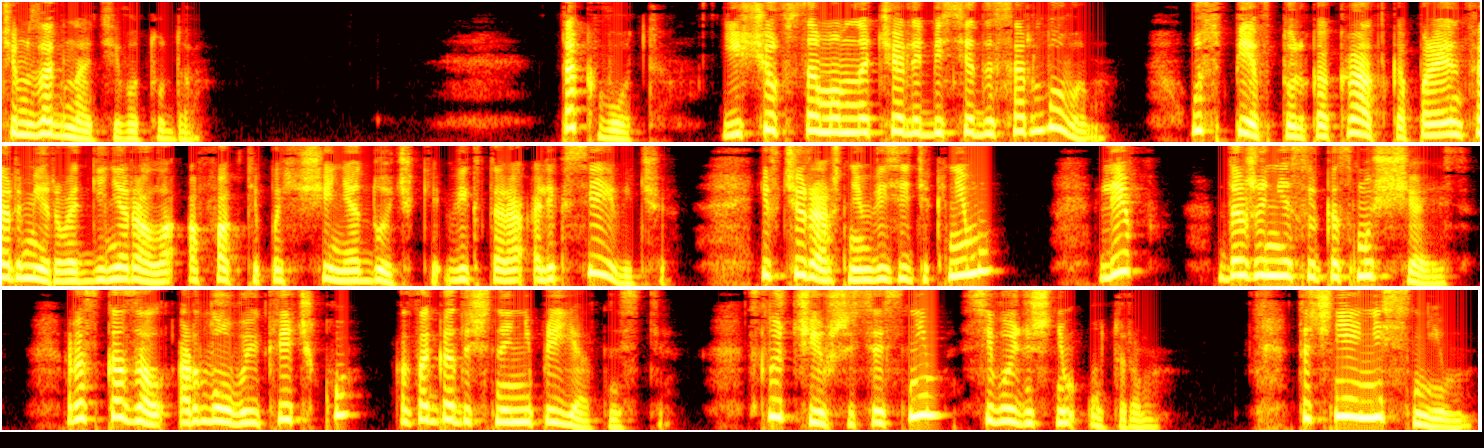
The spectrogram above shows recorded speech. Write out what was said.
чем загнать его туда. Так вот, еще в самом начале беседы с Орловым, успев только кратко проинформировать генерала о факте похищения дочки Виктора Алексеевича и вчерашнем визите к нему, Лев, даже несколько смущаясь, рассказал Орлову и Кричко о загадочной неприятности, случившейся с ним сегодняшним утром. Точнее, не с ним,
